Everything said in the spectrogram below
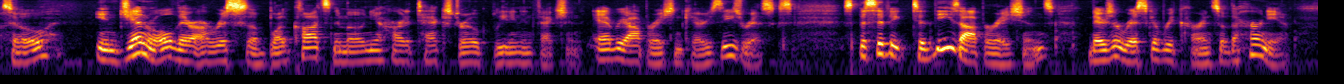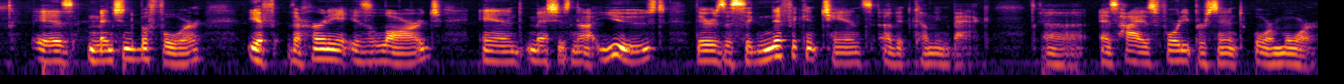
So, in general, there are risks of blood clots, pneumonia, heart attack, stroke, bleeding, infection. Every operation carries these risks. Specific to these operations, there's a risk of recurrence of the hernia. As mentioned before, if the hernia is large and mesh is not used, there is a significant chance of it coming back, uh, as high as 40% or more.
